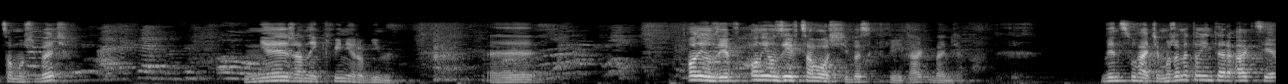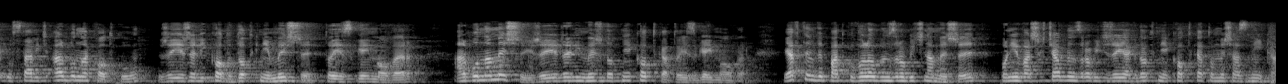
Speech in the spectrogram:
Co musi być? A ta krew na tym. O. Nie, żadnej krwi nie robimy. E, on, ją zje, on ją zje w całości, bez krwi, tak? Będzie. Więc słuchajcie, możemy tą interakcję ustawić albo na kotku, że jeżeli kot dotknie myszy, to jest game over, albo na myszy, że jeżeli mysz dotknie kotka, to jest game over. Ja w tym wypadku wolałbym zrobić na myszy, ponieważ chciałbym zrobić, że jak dotknie kotka, to mysza znika,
